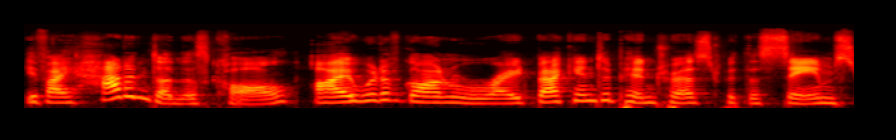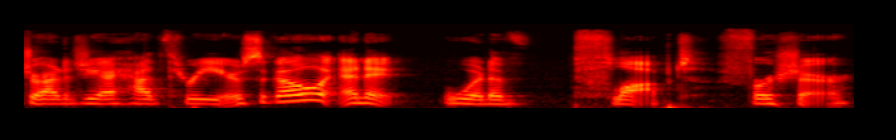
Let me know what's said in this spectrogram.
If I hadn't done this call, I would have gone right back into Pinterest with the same strategy I had three years ago, and it would have flopped for sure.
